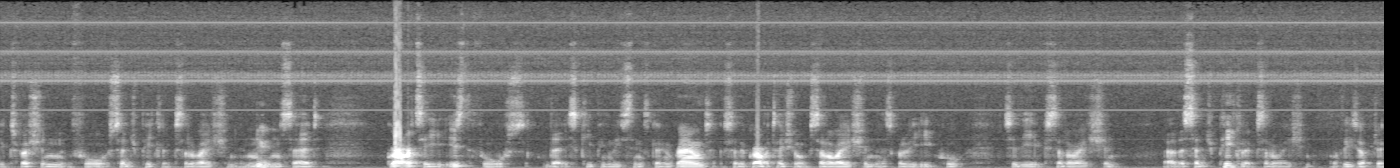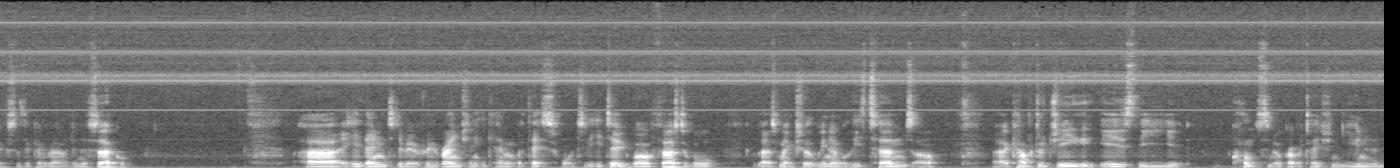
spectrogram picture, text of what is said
expression for centripetal acceleration. Newton said gravity is the force that is keeping these things going round, so the gravitational acceleration has got to be equal to the acceleration uh, the centripetal acceleration of these objects as they go round in a circle. Uh, he then did a bit of rearranging, he came up with this. What did he do? Well, first of all, let's make sure that we know what these terms are. Uh, capital G is the constant of gravitation, uni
